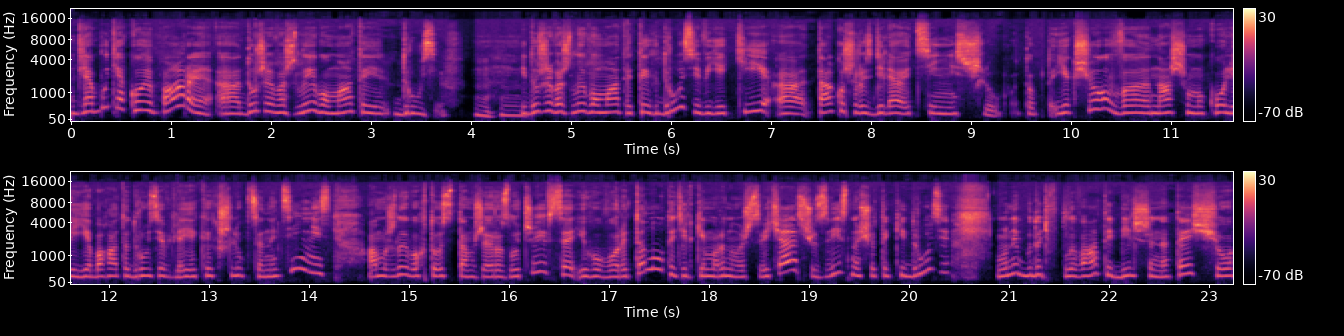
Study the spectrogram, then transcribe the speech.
для будь-якої пари дуже важливо мати друзів. Угу. І дуже важливо мати тих друзів, які також розділяють цінність шлюбу. Тобто, якщо в нашому колі є багато друзів, для яких шлюб це не цінність, а можливо, хтось там вже розлучився і говорить: та ну ти тільки марнуєш свій час, що звісно, що такі друзі вони будуть впливати більше на те, що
